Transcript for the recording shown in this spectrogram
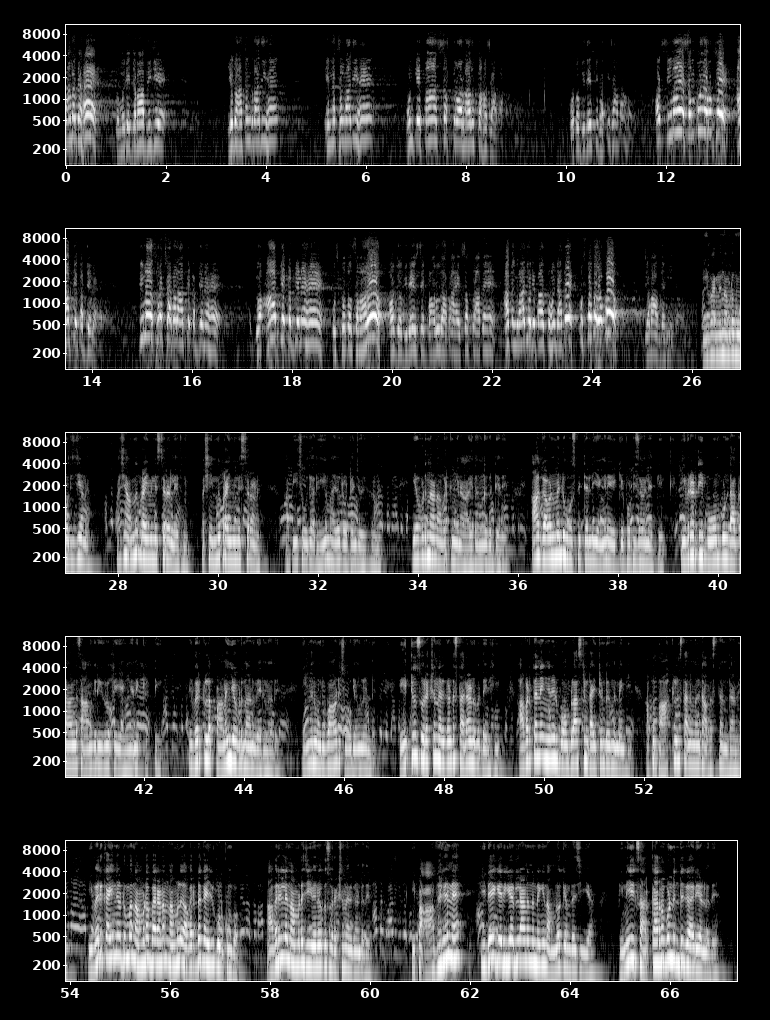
सामर्थ्य है तो मुझे जवाब दीजिए ये जो आतंकवादी हैं ये नक्सलवादी हैं उनके पास शस्त्र और बारूद कहां से आता है वो तो विदेश की धरती से आता है और सीमाएं संपूर्ण रूप से आपके कब्जे में है सीमा सुरक्षा बल आपके कब्जे में है जो आपके कब्जे में है उसको तो संभालो और जो विदेश से बारूद आता है शस्त्र आते हैं आतंकवादियों के पास पहुंच जाते हैं उसको तो रोको जवाब नहीं है ഈ പറഞ്ഞത് നമ്മുടെ മോദിജിയാണ് പക്ഷെ അന്ന് പ്രൈം മിനിസ്റ്റർ അല്ലായിരുന്നു പക്ഷെ ഇന്ന് പ്രൈം മിനിസ്റ്ററാണ് അപ്പോൾ ഈ ചോദ്യം അതേമാതിരി റിട്ടേൺ ചോദിക്കുകയാണ്. എവിടുന്നാണ് അവർക്ക് ഇങ്ങനെ ആയുധങ്ങൾ കിട്ടിയത്? ആ ഗവൺമെന്റ് ഹോസ്പിറ്റലിൽ എങ്ങനെ എ കെ ഫോർട്ടി സെവൻ എത്തി? ഇവരുടെ അടുത്ത് ഈ ബോംബ് ഉണ്ടാക്കാനുള്ള സാമഗ്രികളൊക്കെ എങ്ങനെ കിട്ടി? ഇവർക്കുള്ള പണം എവിടുന്നാണ് വരുന്നത്? ഇങ്ങനെ ഒരുപാട് ചോദ്യങ്ങളുണ്ട്. ഏറ്റവും സുരക്ഷ നൽകേണ്ട സ്ഥലമാണ് ഡൽഹി. അവിടെ തന്നെ ഇങ്ങനെ ഒരു ബോംബ് ബ്ലാസ്റ്റ് ഉണ്ടായിട്ടുണ്ട് എന്നുണ്ടെങ്കിൽ അപ്പോൾ ബാക്കിയുള്ള സ്ഥലങ്ങളുടെ അവസ്ഥ എന്താണ്? ഇവർ കൈ നീട്ടുമ്പോൾ നമ്മുടെ ഭരണം നമ്മൾ അവരുടെ കയ്യിൽ കൊടുക്കുമ്പോൾ അവരല്ലേ നമ്മുടെ ജീവനൊക്കെ സുരക്ഷ നൽകേണ്ടത്? ഇപ്പം അവരെന്നെ ഇതേ ഗതികേടിലാണെന്നുണ്ടെങ്കിൽ നമ്മളൊക്കെ എന്താ ചെയ്യുക പിന്നെ ഈ സർക്കാരിനെ കൊണ്ട് എന്ത് കാര്യമുള്ളത്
